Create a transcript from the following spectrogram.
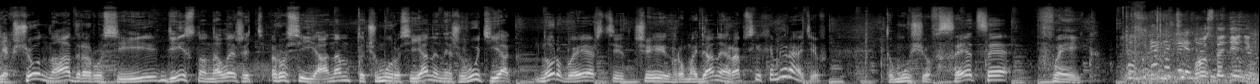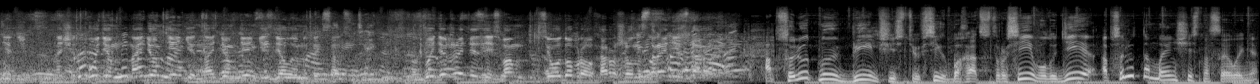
Якщо надра Росії дійсно належать росіянам, то чому росіяни не живуть як норвежці чи громадяни Арабських Еміратів? Тому що все це фейк. Просто денег нет. Значит, будем, найдем деньги, найдем деньги, сделаем индексацию. Вы держите здесь. Вам всего доброго, хорошего настроения и здоровья. Абсолютною більшістю всіх багатств Росії володіє абсолютна меншість населення.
